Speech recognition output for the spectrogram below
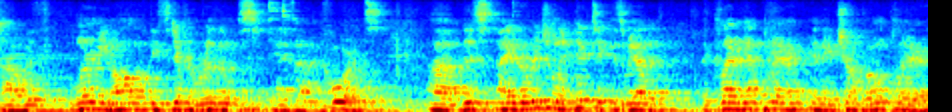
uh, with learning all of these different rhythms and uh, chords. Uh, this I had originally picked it because we had a, a clarinet player and a trombone player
